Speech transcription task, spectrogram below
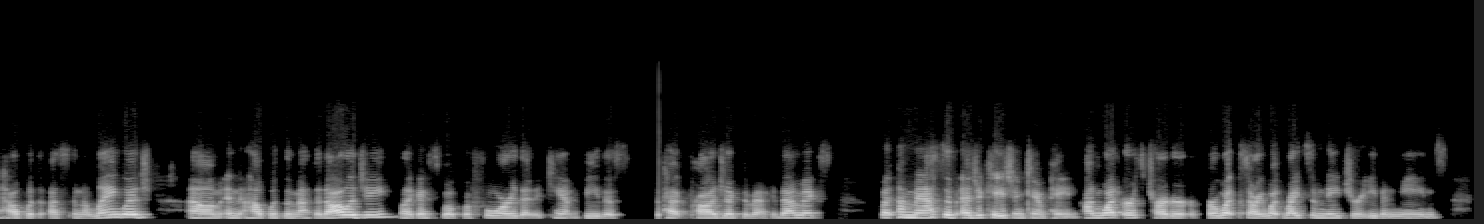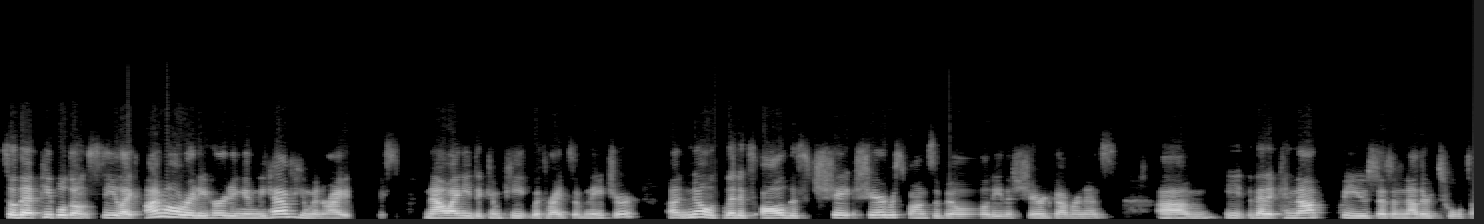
help with us in the language, um, and help with the methodology. Like I spoke before, that it can't be this pet project of academics, but a massive education campaign on what Earth Charter or what, sorry, what rights of nature even means so that people don't see like, I'm already hurting and we have human rights. Now I need to compete with rights of nature. Uh, no, that it's all this sh shared responsibility, this shared governance, um, that it cannot be used as another tool to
